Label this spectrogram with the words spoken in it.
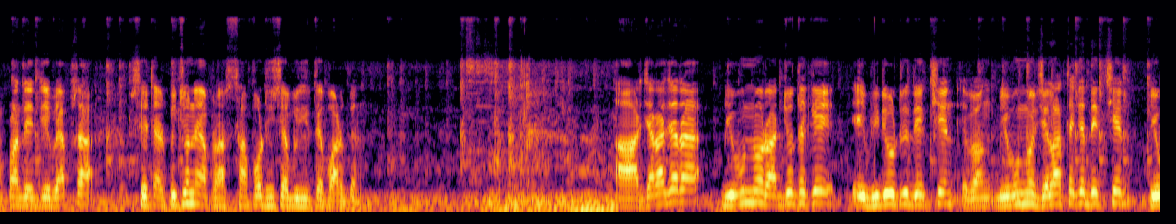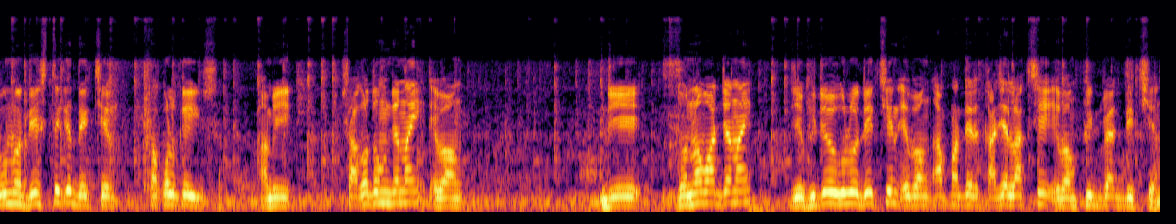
আপনাদের যে ব্যবসা, সেটার পিছনে আপনারা সাপোর্ট হিসাবে দিতে পারবেন। আর যারা যারা বিভিন্ন রাজ্য থেকে এই ভিডিওটি দেখছেন এবং বিভিন্ন জেলা থেকে দেখছেন, বিভিন্ন দেশ থেকে দেখছেন সকলকেই আমি স্বাগতম জানাই এবং যে ধন্যবাদ জানাই যে ভিডিওগুলো দেখছেন এবং আপনাদের কাজে লাগছে এবং ফিডব্যাক দিচ্ছেন।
